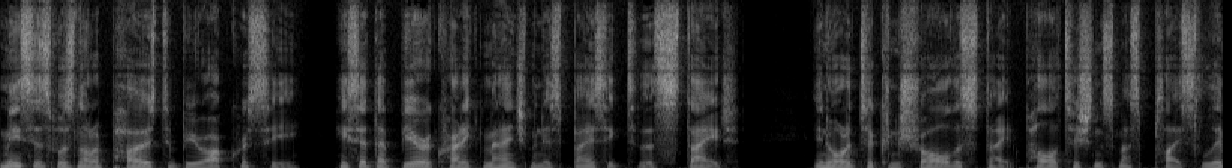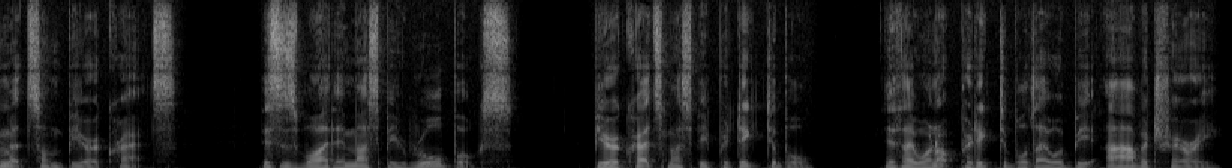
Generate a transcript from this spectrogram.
Mises was not opposed to bureaucracy. He said that bureaucratic management is basic to the state. In order to control the state, politicians must place limits on bureaucrats. This is why there must be rule books. Bureaucrats must be predictable. If they were not predictable, they would be arbitrary.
